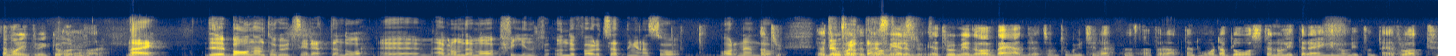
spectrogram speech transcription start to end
sen var det inte mycket att höra för. Nej, banan tog ut sin rätt ändå. Eh, även om den var fin under förutsättningarna så var den ändå... Jag, tro, jag tror faktiskt att det var mer, jag tror mer det var vädret som tog ut sin rätt nästan för att den hårda blåsten och lite regn och lite sånt där. Jag tror att,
